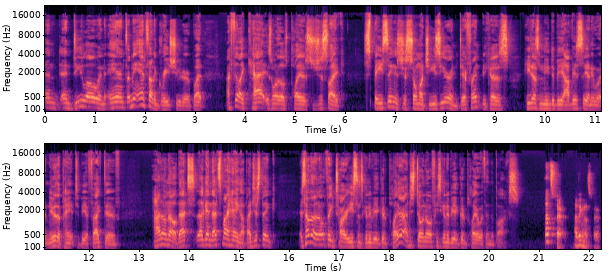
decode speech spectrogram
and and D'Lo and Ant. I mean, Ant's not a great shooter, but I feel like Cat is one of those players who's just like spacing is just so much easier and different because he doesn't need to be obviously anywhere near the paint to be effective. I don't know. That's again, that's my hangup. I just think it's not that I don't think Tari Eason's going to be a good player. I just don't know if he's going to be a good player within the Bucks. That's fair. I think that's fair.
